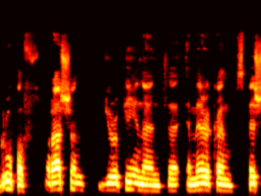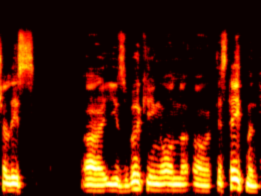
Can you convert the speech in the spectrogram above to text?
group of Russian European and uh, American specialists uh, is working on uh, a statement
